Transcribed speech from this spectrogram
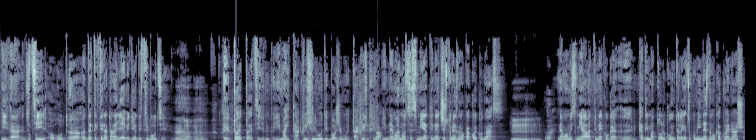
i, e, cilj u, e, detektirati onaj lijevi dio distribucije. E, To je, to je cilj. Ima i takvih ljudi, bože moj, takvih. Da. I nemojmo se smijati nečim što ne znamo kako je kod nas. Nemojmo smijavati nekoga kad ima toliku inteligenciju koju mi ne znamo kakva je naša.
